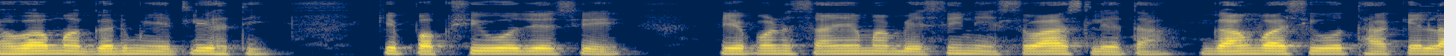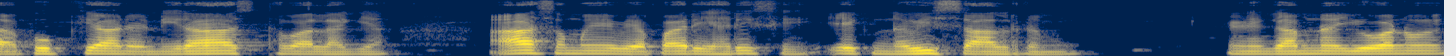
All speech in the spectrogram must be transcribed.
હવામાં ગરમી એટલી હતી કે પક્ષીઓ જે છે એ પણ સાયામાં બેસીને શ્વાસ લેતા ગામવાસીઓ થાકેલા, ભૂખ્યા અને નિરાશ થવા લાગ્યા. આ સમયે વેપારી હરીશે એક નવી સાલ રમી. એણે ગામના યુવાનોએ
